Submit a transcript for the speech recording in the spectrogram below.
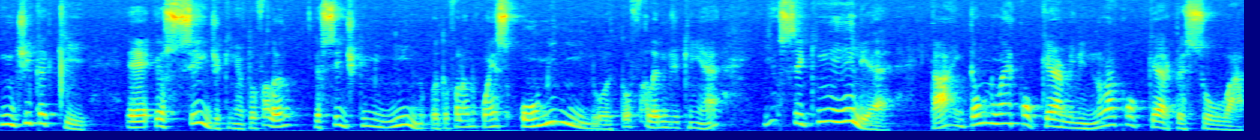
Indica que é, eu sei de quem eu estou falando, eu sei de que menino eu estou falando, conheço o menino, eu estou falando de quem é e eu sei quem ele é tá? Então não é qualquer menino, não é qualquer pessoa.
